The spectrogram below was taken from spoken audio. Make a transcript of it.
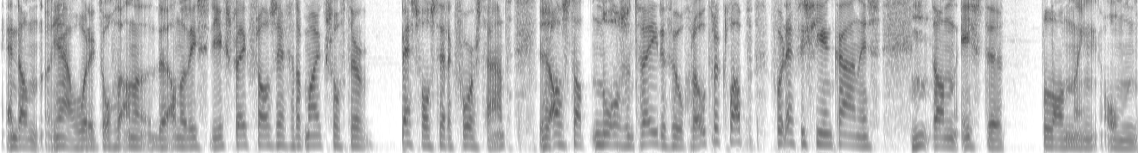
En dan ja, hoor ik toch de, de analisten die ik spreek vooral zeggen dat Microsoft er best wel sterk voor staat. Dus als dat nog eens een tweede, veel grotere klap voor de FTC en Kaan is, hm. dan is de planning om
